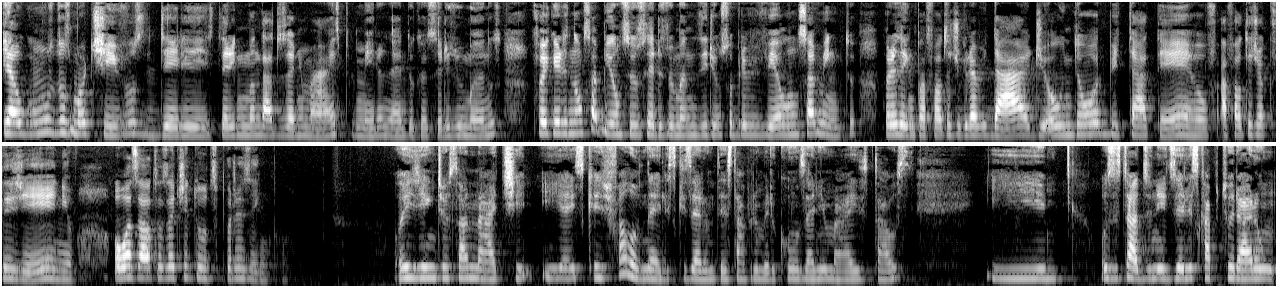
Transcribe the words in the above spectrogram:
E alguns dos motivos deles terem mandado os animais primeiro, né, do que os seres humanos, foi que eles não sabiam se os seres humanos iriam sobreviver ao lançamento. Por exemplo, a falta de gravidade, ou então orbitar a Terra, a falta de oxigênio, ou as altas altitudes, por exemplo. Oi, gente, eu sou a Nath e é isso que a gente falou, né? Eles quiseram testar primeiro com os animais e tal. E os Estados Unidos, eles capturaram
